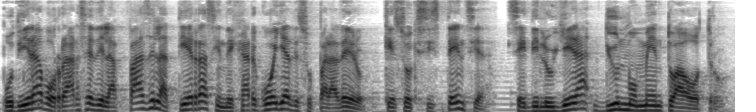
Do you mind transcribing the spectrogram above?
pudiera borrarse de la faz de la tierra sin dejar huella de su paradero, que su existencia se diluyera de un momento a otro.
